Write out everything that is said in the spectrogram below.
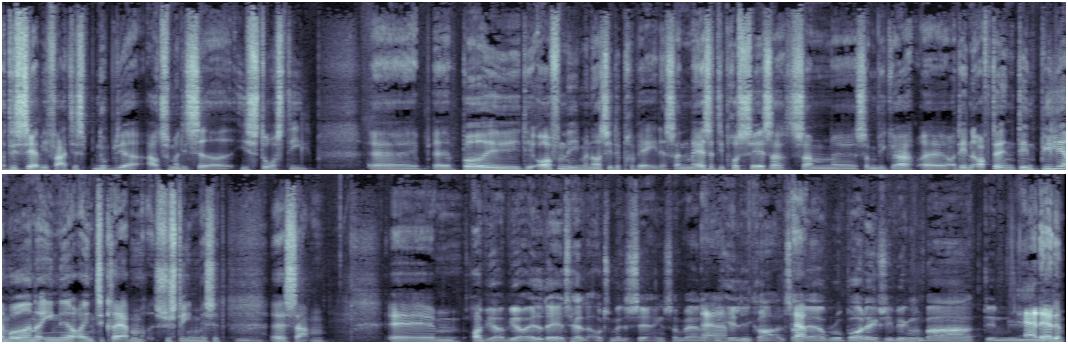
Og det ser vi faktisk nu bliver automatiseret i stor stil, øh, øh, både i det offentlige, men også i det private. Så en masse af de processer, som, øh, som vi gør, øh, og det er en, ofte en, det er en billigere måde end at, egentlig at integrere dem systemmæssigt mm. øh, sammen. Øhm, og vi har, vi har alle dage talt automatisering som værende ja. den hellige gral, så ja. er robotics i virkeligheden bare det nye ja, det er det.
